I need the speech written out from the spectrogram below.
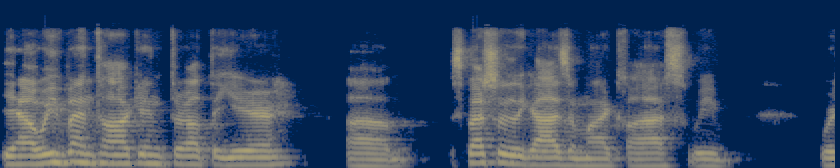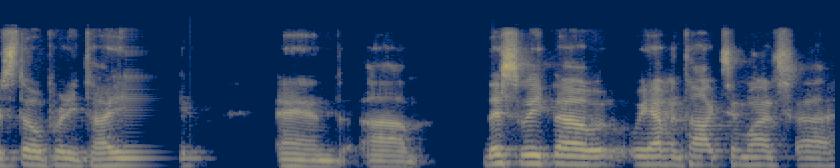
Yeah, we've been talking throughout the year, um, especially the guys in my class. We we're still pretty tight, and um, this week though we haven't talked too much. Uh,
